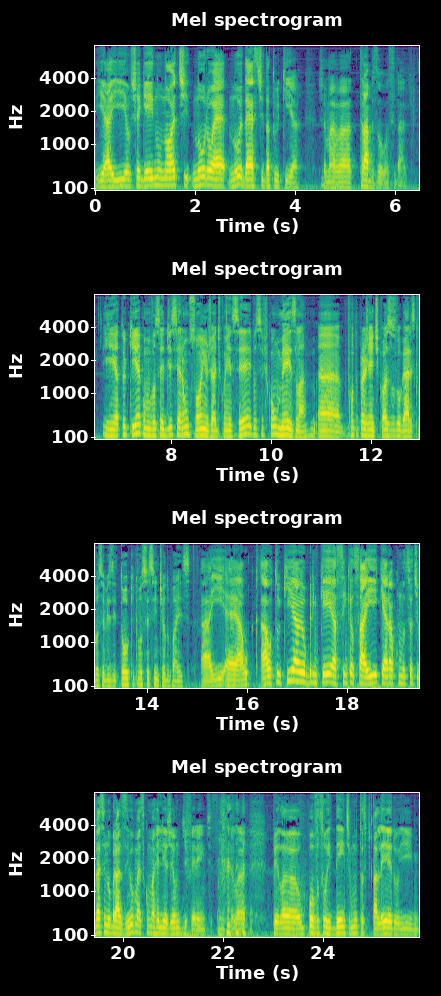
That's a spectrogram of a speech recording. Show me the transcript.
E aí eu cheguei no norte, noroé, nordeste da Turquia. Chamava Trabzon a cidade. E a Turquia, como você disse, era um sonho já de conhecer e você ficou um mês lá. Uh, conta pra gente quais os lugares que você visitou, o que, que você sentiu do país. Aí, é, a, a, Turquia eu brinquei assim que eu saí, que era como se eu estivesse no Brasil, mas com uma religião diferente, assim, pela, pela um povo sorridente, muito hospitaleiro e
